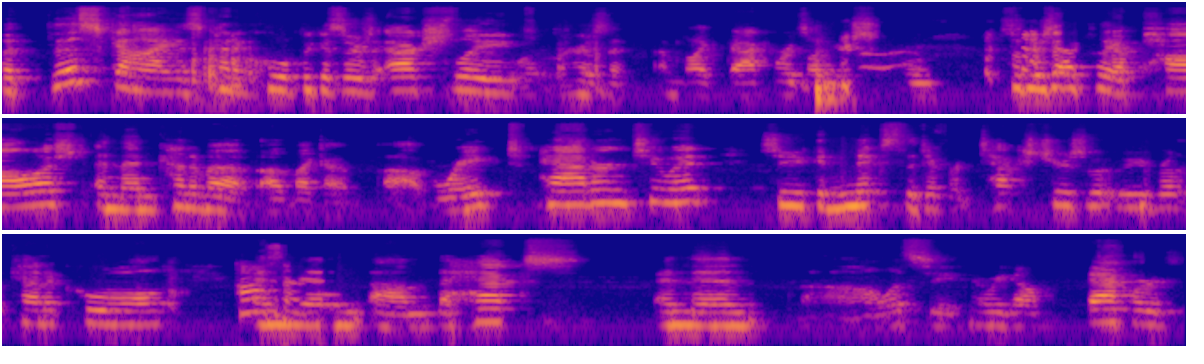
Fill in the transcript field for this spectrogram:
but this guy is kind of cool because there's actually where is it? I'm like backwards on your screen. So there's actually a polished and then kind of a, a like a, a raked pattern to it, so you can mix the different textures. Would be really kind of cool. Awesome. and then um, the hex, and then uh, let's see, here we go, backwards.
